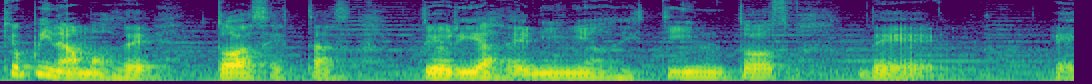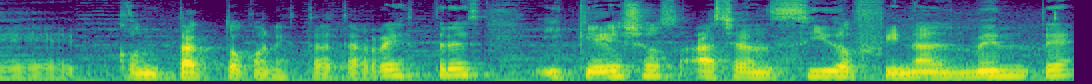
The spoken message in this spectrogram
¿Qué opinamos de todas estas teorías de niños distintos, de eh, contacto con extraterrestres y que ellos hayan sido finalmente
